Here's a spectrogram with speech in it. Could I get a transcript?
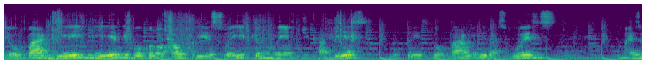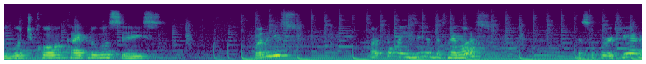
Eu paguei nele, vou colocar o preço aí, porque eu não lembro de cabeça o preço que eu pago ali das coisas, mas eu vou te colocar aí para vocês. Olha isso. Olha o tamanhozinho desse negócio, dessa porqueira.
